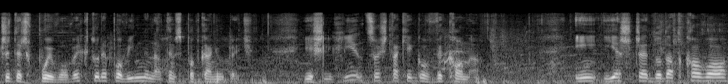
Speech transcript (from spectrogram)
czy też wpływowych, które powinny na tym spotkaniu być. Jeśli klient coś takiego wykona i jeszcze dodatkowo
